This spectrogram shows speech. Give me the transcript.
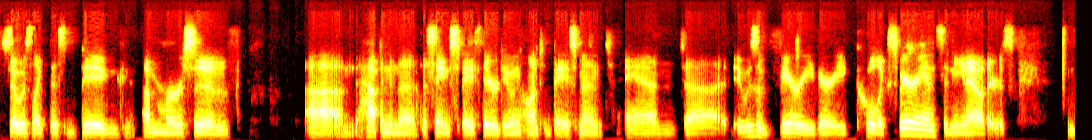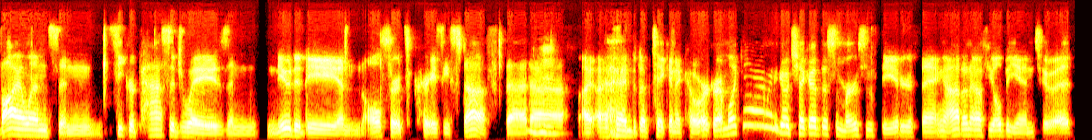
so it was like this big immersive um, happened in the, the same space. They were doing haunted basement and uh, it was a very very cool experience. And you know there's violence and secret passageways and nudity and all sorts of crazy stuff that mm-hmm. uh, I, I, ended up taking a coworker. I'm like yeah i'm gonna go check out this immersive theater thing. I don't know if you'll be into it.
